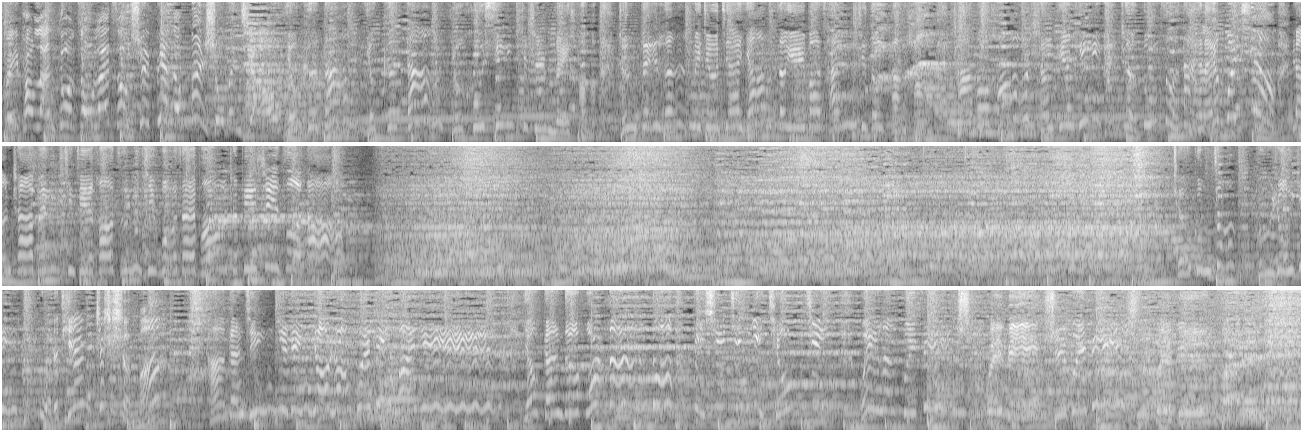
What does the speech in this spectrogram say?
肥胖懒惰，走来走去变得笨手笨脚。有颗岛，有颗岛，有呼吸，真是美好。准备了美酒佳肴，早已把餐巾都烫好。茶包好，这是什么？擦干净，一定要让贵宾满意。要干的活儿很多，必须精益求精。为了贵宾，是贵宾，是贵宾，是贵宾。欢迎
